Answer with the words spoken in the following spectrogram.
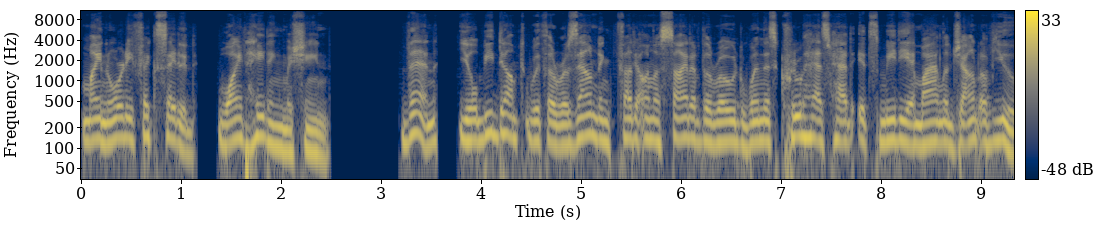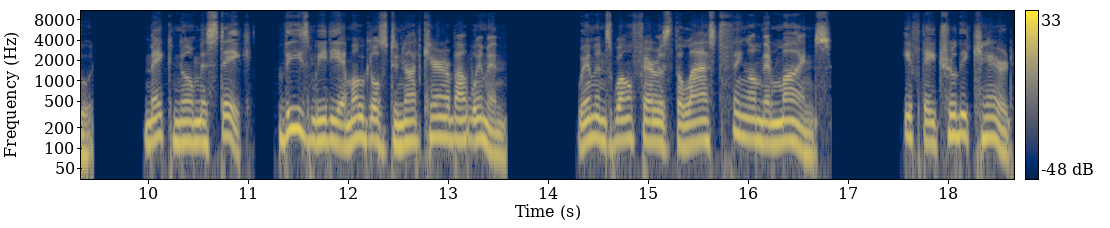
minority-fixated, white-hating machine. Then, you'll be dumped with a resounding thud on the side of the road when this crew has had its media mileage out of you. Make no mistake, these media moguls do not care about women. Women's welfare is the last thing on their minds. If they truly cared,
